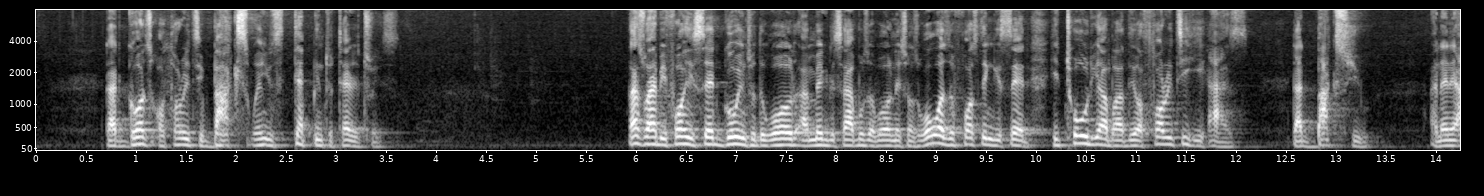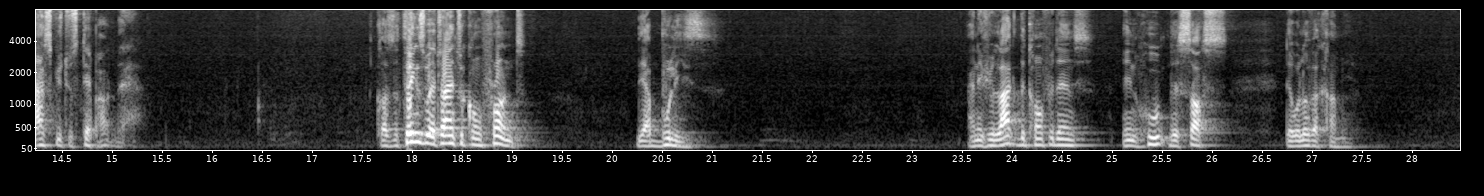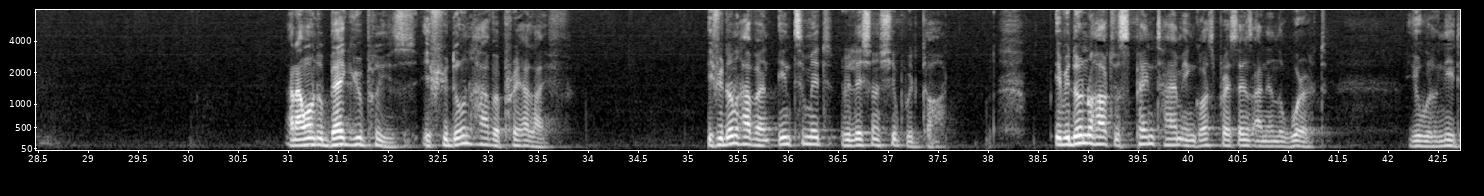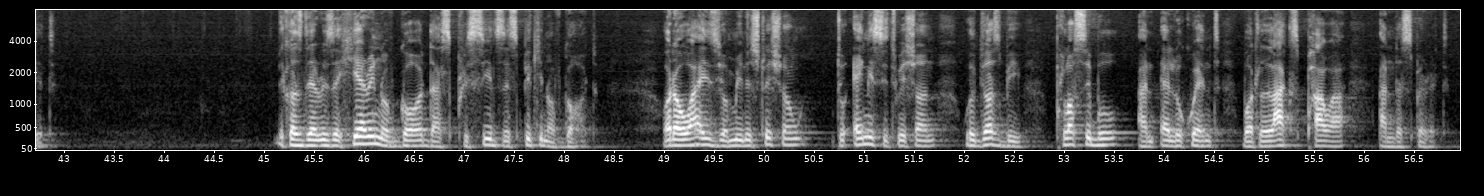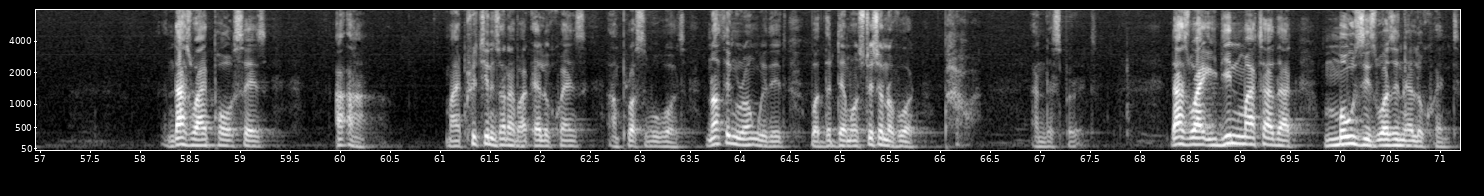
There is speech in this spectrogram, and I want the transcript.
that God's authority backs when you step into territories. That's why before he said, Go into the world and make disciples of all nations, what was the first thing he said? He told you about the authority he has that backs you, and then he asked you to step out there. Because the things we're trying to confront, they are bullies. And if you lack the confidence in who the source, they will overcome you. And I want to beg you, please, if you don't have a prayer life, if you don't have an intimate relationship with God, if you don't know how to spend time in God's presence and in the Word, you will need it. Because there is a hearing of God that precedes the speaking of God. Otherwise, your ministration to any situation will just be plausible and eloquent, but lacks power and the Spirit. And that's why Paul says, uh uh-uh, uh my preaching is not about eloquence and plausible words. Nothing wrong with it, but the demonstration of what? Power and the Spirit. That's why it didn't matter that Moses wasn't eloquent.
